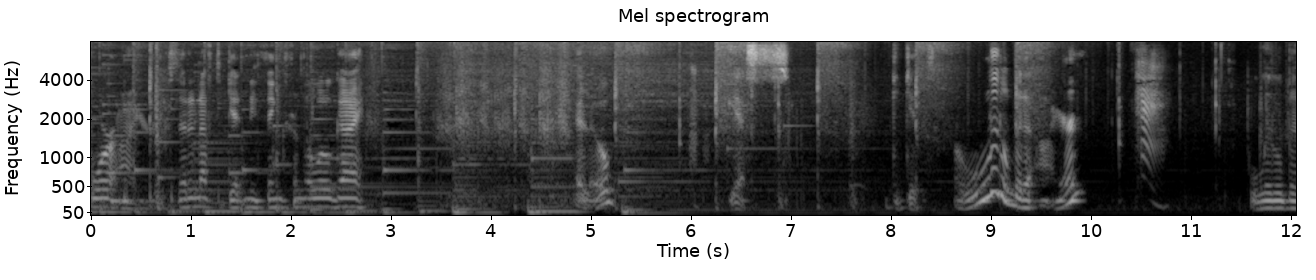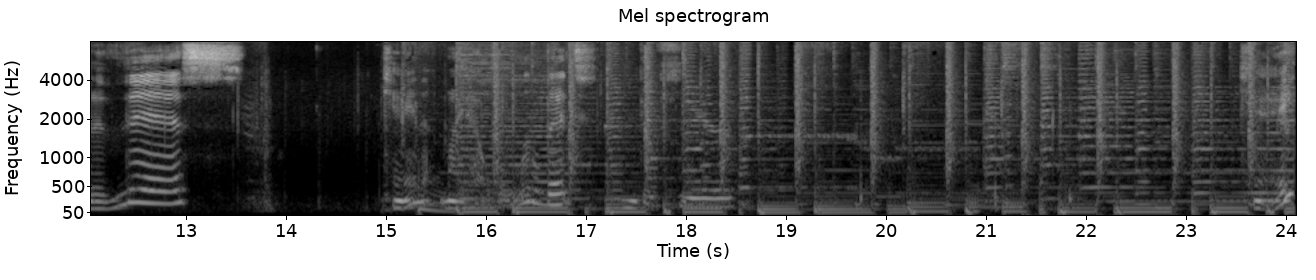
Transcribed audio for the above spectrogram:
Four irons. that enough to get anything from the little guy? Hello? Yes. We could get a little bit of iron. A little bit of this. Okay, that might help a little bit. Go here. Okay.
